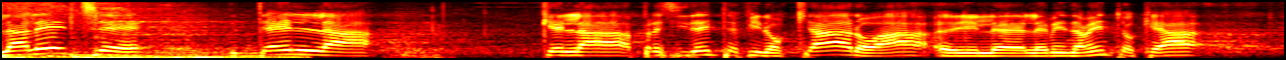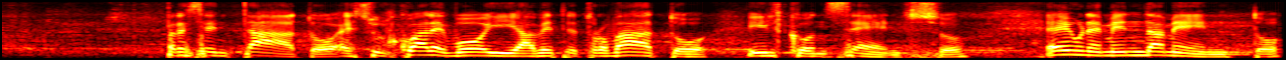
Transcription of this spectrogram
La legge della, che la Presidente Finocchiaro ha, l'emendamento che ha presentato e sul quale voi avete trovato il consenso è un emendamento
